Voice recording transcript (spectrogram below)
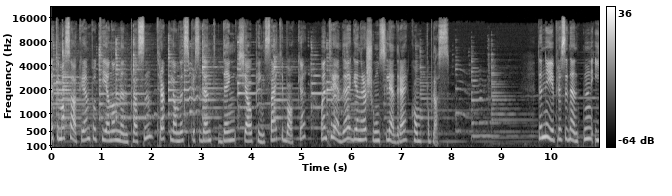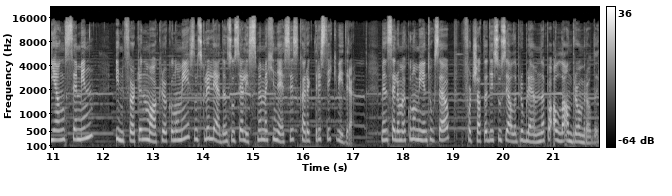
Etter massakren på Tiananmen-plassen trakk landets president Deng Xiaoping seg tilbake, og en tredje generasjons ledere kom på plass. Den nye presidenten Yang Zemin innførte en makroøkonomi som skulle lede en sosialisme med kinesisk karakteristikk videre. Men selv om økonomien tok seg opp, fortsatte de sosiale problemene på alle andre områder.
